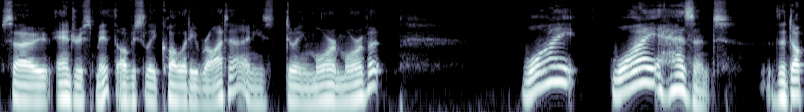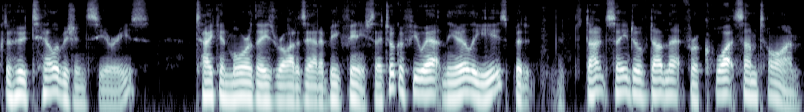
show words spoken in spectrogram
So, Andrew Smith, obviously quality writer, and he's doing more and more of it. Why, why hasn't the Doctor Who television series taken more of these writers out of Big Finish? They took a few out in the early years, but it don't seem to have done that for quite some time.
